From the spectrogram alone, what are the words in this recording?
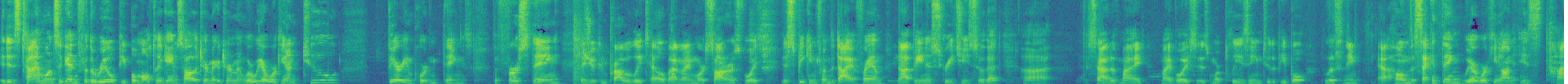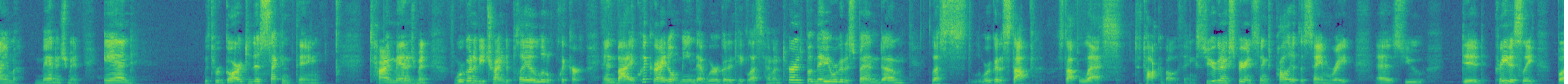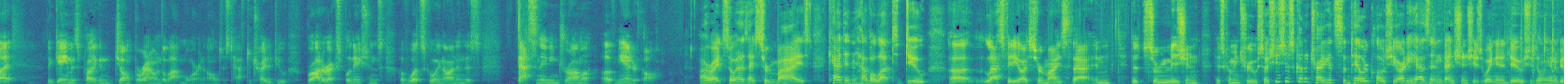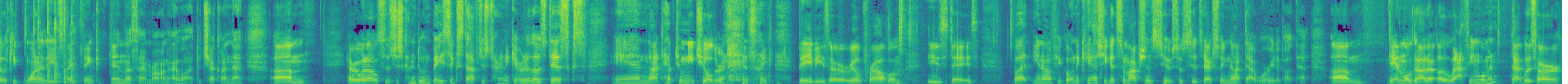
It is time once again for the Real People Multi-Game Solitaire Mega Tournament where we are working on two very important things. The first thing, as you can probably tell by my more sonorous voice, is speaking from the diaphragm, not being as screechy so that uh, the sound of my, my voice is more pleasing to the people listening at home. The second thing we are working on is time management. And with regard to this second thing, time management, we're going to be trying to play a little quicker. And by quicker, I don't mean that we're going to take less time on turns, but maybe we're going to spend um, less, we're going to stop, stop less to talk about things. So you're going to experience things probably at the same rate as you did previously, but the game is probably going to jump around a lot more and I'll just have to try to do broader explanations of what's going on in this fascinating drama of Neanderthal. Alright, so as I surmised, Kat didn't have a lot to do. Uh, last video I surmised that, and the surmission is coming true. So she's just going to try to get some tailored clothes. She already has an invention she's waiting to do. She's only going to be able to keep one of these, I think, unless I'm wrong. I will have to check on that. Um, everyone else is just kind of doing basic stuff, just trying to get rid of those discs and not have too many children. it's like babies are a real problem these days. But, you know, if you go into cash, you get some options too. So Sid's actually not that worried about that. Um, Danimal got a, a, laughing woman. That was our,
